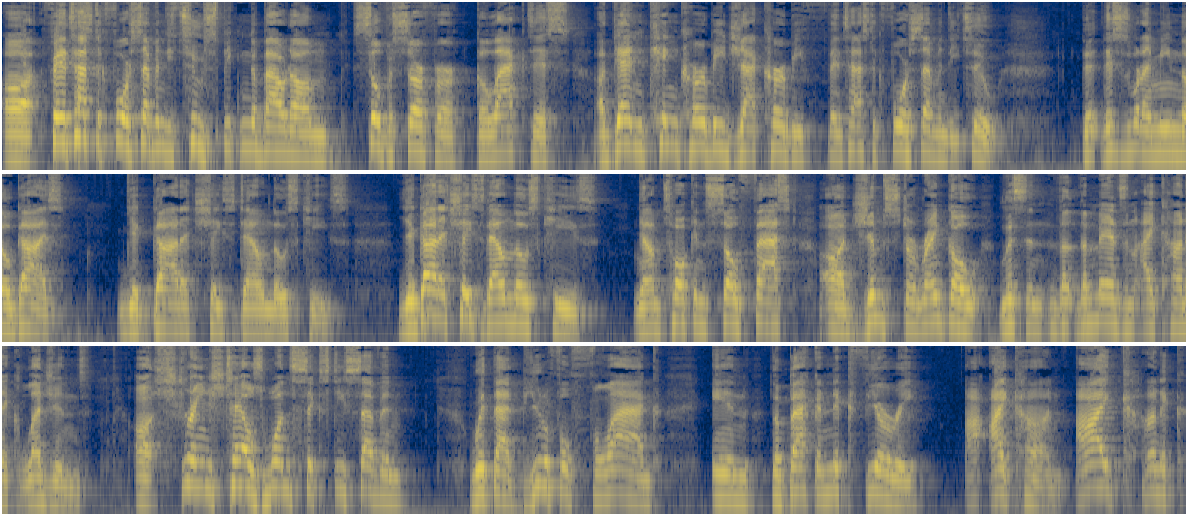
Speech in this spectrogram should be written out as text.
Uh, Fantastic Four 72, speaking about um, Silver Surfer, Galactus, again, King Kirby, Jack Kirby, Fantastic Four 72. Th- this is what I mean though, guys. You gotta chase down those keys. You gotta chase down those keys. Yeah, I'm talking so fast. Uh, Jim Steranko, listen, the, the man's an iconic legend. Uh, Strange Tales 167 with that beautiful flag in the back of Nick Fury. I- icon. Iconic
